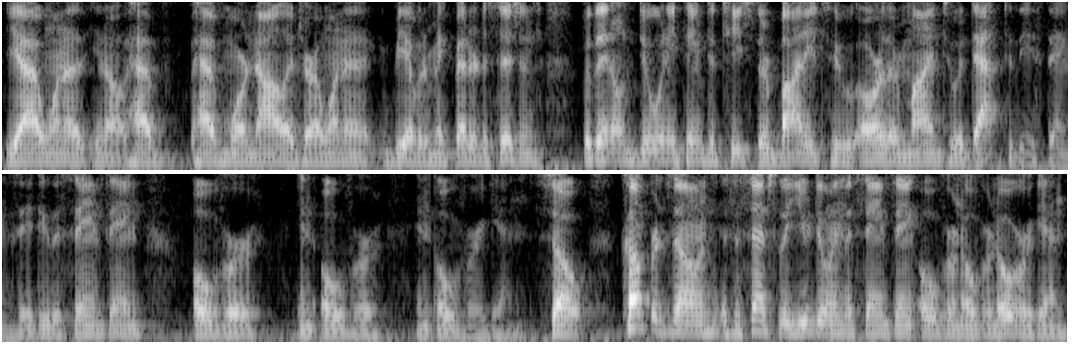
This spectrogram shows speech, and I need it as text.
Yeah, I want to, you know, have have more knowledge or I want to be able to make better decisions, but they don't do anything to teach their body to or their mind to adapt to these things. They do the same thing over and over and over again. So, comfort zone is essentially you doing the same thing over and over and over again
